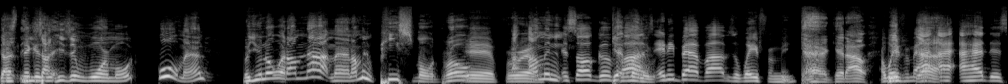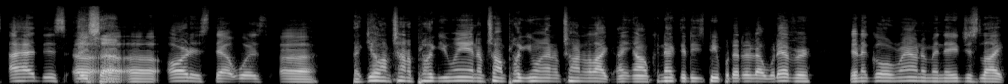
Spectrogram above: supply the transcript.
does, he's, he's in war mode. Cool, man. But you know what? I'm not, man. I'm in peace mode, bro. Yeah, for real. I'm in- it's all good vibes. money. Any bad vibes away from me. Yeah, get out. Away Yeah, from me. yeah. I, I, I had this. I had this uh, uh, uh, artist that was uh like, yo, I'm trying to plug you in. I'm trying to plug you in. I'm trying to like, I, I'm connected to these people. Da da da. Whatever. Then I go around them and they just like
